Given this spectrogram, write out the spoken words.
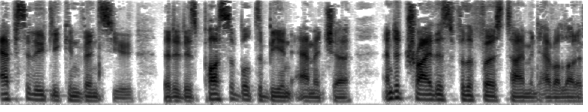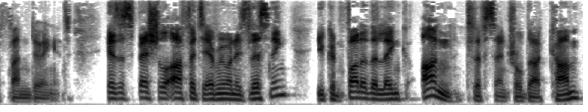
absolutely convince you that it is possible to be an amateur and to try this for the first time and have a lot of fun doing it. Here's a special offer to everyone who's listening. You can follow the link on cliffcentral.com,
